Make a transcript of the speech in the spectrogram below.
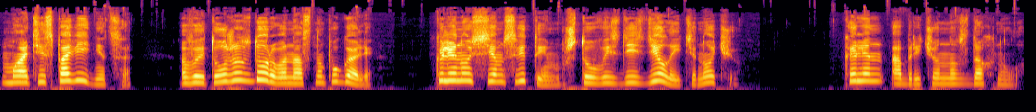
«Мать-исповедница, вы тоже здорово нас напугали. Клянусь всем святым, что вы здесь делаете ночью?» Кэлен обреченно вздохнула.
